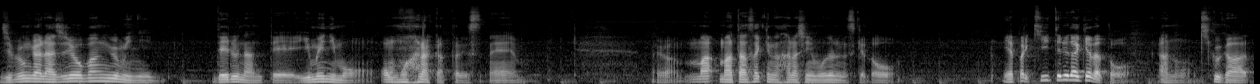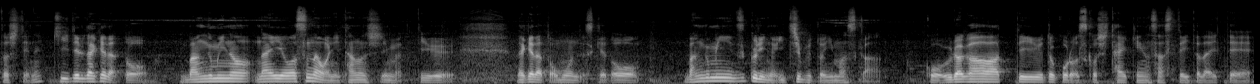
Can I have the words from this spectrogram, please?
自分がラジオ番組に出るなんて夢にも思わなかったですね。だからままたさっきの話に戻るんですけどやっぱり聞いてるだけだとあの聞く側としてね聞いてるだけだと番組の内容を素直に楽しむっていうだけだと思うんですけど番組作りの一部といいますかこう裏側っていうところを少し体験させていただいて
